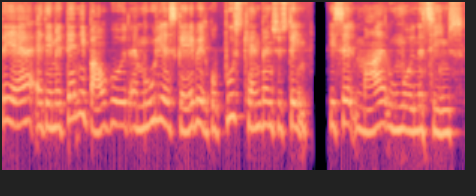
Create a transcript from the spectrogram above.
det er, at det med den i baghovedet er muligt at skabe et robust Kanban-system i selv meget umodne teams.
